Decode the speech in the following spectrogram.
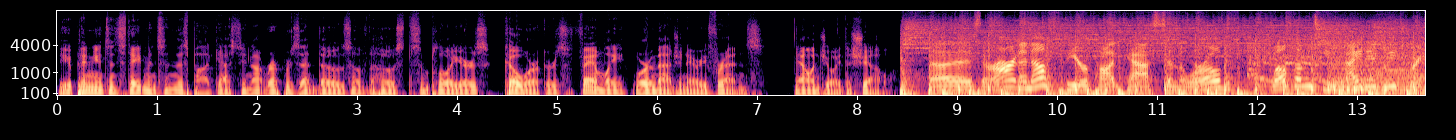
The opinions and statements in this podcast do not represent those of the host's employers, coworkers, family, or imaginary friends. Now enjoy the show. Because there aren't enough beer podcasts in the world, welcome to United We Drink.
